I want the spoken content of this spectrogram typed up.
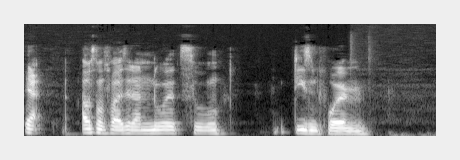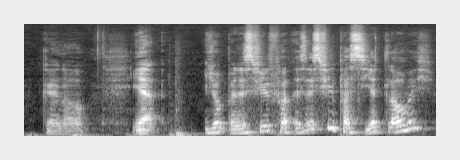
Ja, ausnahmsweise dann nur zu diesen Folgen. Genau. Ja, Jupp, es ist viel, es ist viel passiert, glaube ich.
